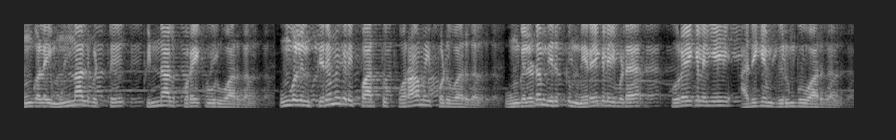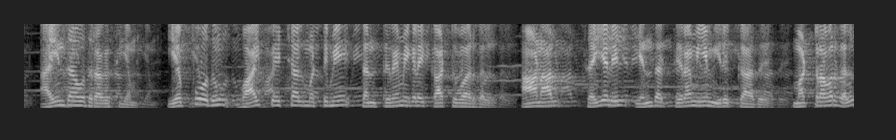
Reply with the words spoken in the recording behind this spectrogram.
உங்களை முன்னால் விட்டு பின்னால் குறை கூறுவார்கள். உங்களின் திறமைகளை பார்த்து பொறாமைப்படுவார்கள். உங்களிடம் இருக்கும் நிறைகளை விட குறைகளையே அதிகம் விரும்புவார்கள். ஐந்தாவது ரகசியம். எப்போதும் வாய்ப்பேச்சால் மட்டுமே தன் திறமைகளை காட்டுவார்கள். ஆனால் செயலில் எந்த திறமையும் இருக்காது. மற்றவர்கள்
